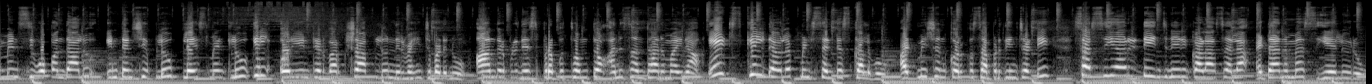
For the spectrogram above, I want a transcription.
ఎంఎన్సి ఒప్పందాలు ఇంటర్న్షిప్లు ప్లేస్మెంట్లు స్కిల్ ఓరియంటెడ్ వర్క్ షాప్లు నిర్వహించబడును. ఆంధ్రప్రదేశ్ ప్రభుత్వంతో అనుసంధానమైన ఎయిట్ స్కిల్ డెవలప్మెంట్ సెంటర్స్ కలవు. అడ్మిషన్ కొరకు సంప్రదించండి. సర్ సిఆర్ రెడ్డి ఇంజనీరింగ్ కళాశాల అటానమస్ ఏలూరు.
